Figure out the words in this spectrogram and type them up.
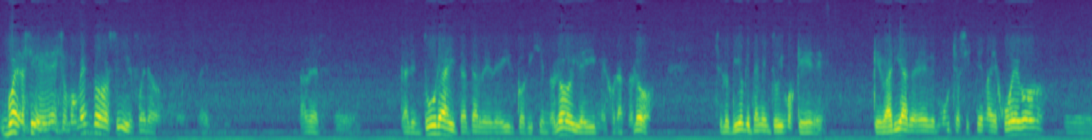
Bueno, sí, en esos momentos sí fueron, a ver, calenturas y tratar de, de, ir corrigiéndolo y de ir mejorándolo. Yo lo que digo que también tuvimos que que variar eh, mucho sistema de juego, eh,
